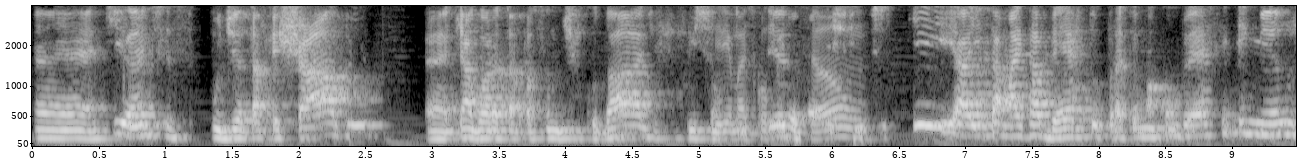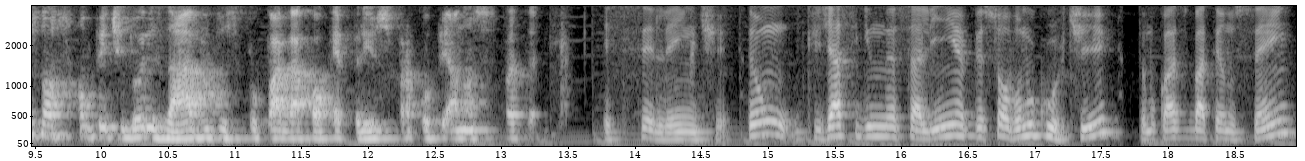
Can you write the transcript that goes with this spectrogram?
é, que antes podia estar fechado, é, que agora está passando dificuldade, instituição mais competição. que aí está mais aberto para ter uma conversa e tem menos nossos competidores ávidos por pagar qualquer preço para copiar nossas estratégia. Excelente. Então, já seguindo nessa linha, pessoal, vamos curtir. Estamos quase batendo 100.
